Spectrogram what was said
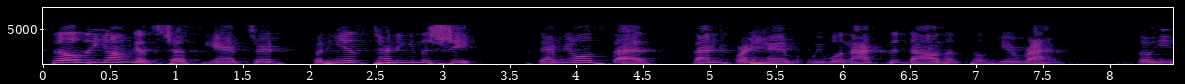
still the youngest, Jesse answered, but he is tending the sheep. Samuel said, Send for him. We will not sit down until he arrives. So he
